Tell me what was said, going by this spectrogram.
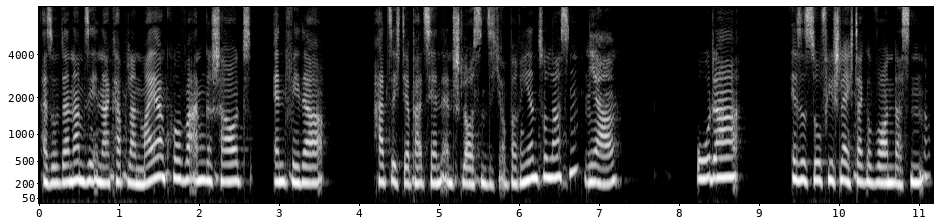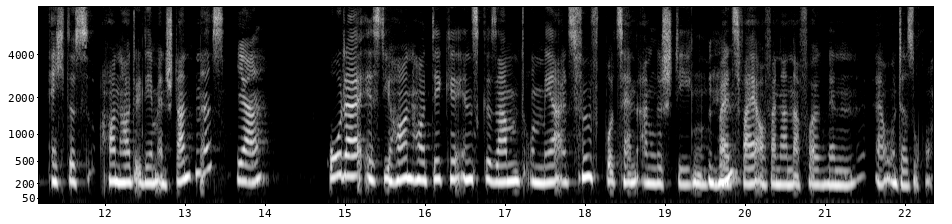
Also dann haben sie in der Kaplan-Meier-Kurve angeschaut, entweder hat sich der Patient entschlossen, sich operieren zu lassen. Ja. Oder ist es so viel schlechter geworden, dass ein echtes Hornhautödem entstanden ist? Ja. Oder ist die Hornhautdicke insgesamt um mehr als fünf Prozent angestiegen mhm. bei zwei aufeinanderfolgenden äh, Untersuchungen?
